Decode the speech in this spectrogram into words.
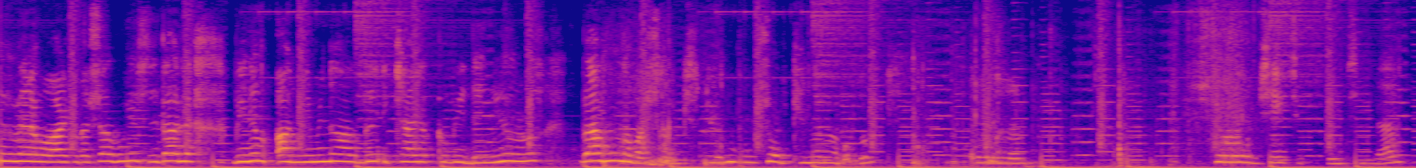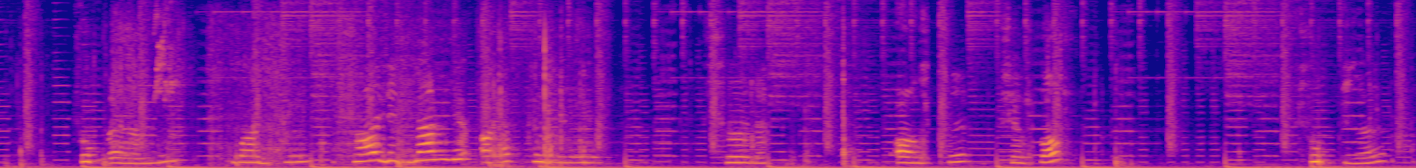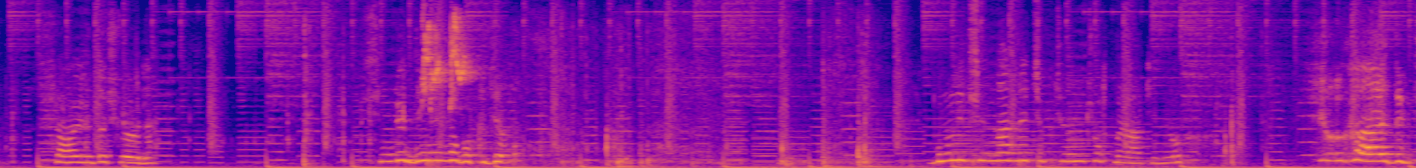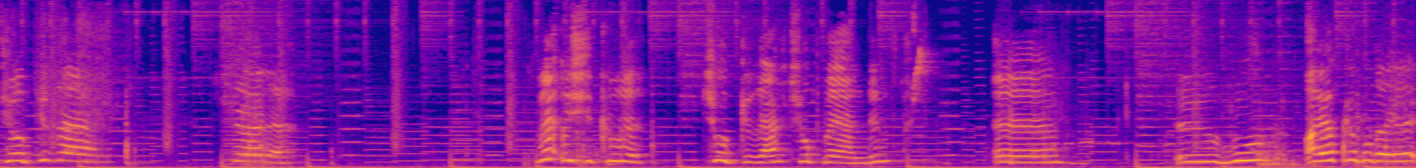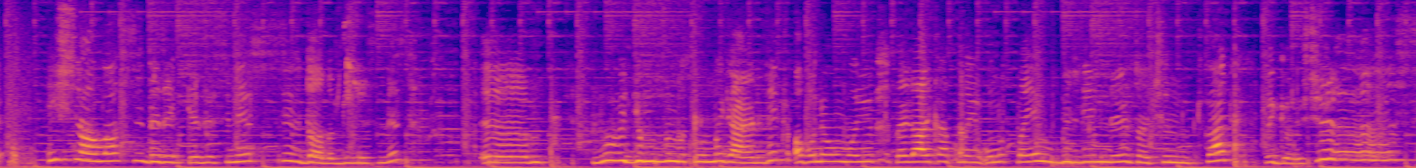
Hepinize merhaba arkadaşlar. Bugün sizlerle benim annemin aldığı iki ayakkabıyı deniyoruz. Ben bununla başlamak istiyorum. Bunu şöyle kenara alalım. Ee, şöyle bir şey çıktı içinden. Çok beğendim. Bacım. Şarj edilen bir ayakkabı. Şöyle. Altı şeffaf. Çok güzel. Şarjı da şöyle. Şimdi diğerine bakacağım. Bunun içinden ne çıkacağını çok merak ediyorum. Yok artık çok güzel. Şöyle. Ve ışıklı. Çok güzel. Çok beğendim. Ee, e, bu ayakkabıları inşallah siz de denk gelirsiniz. Siz de alabilirsiniz. Ee, bu videomuzun da sonuna geldik. Abone olmayı ve like atmayı unutmayın. Bildirimleri de açın lütfen. Ve görüşürüz.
